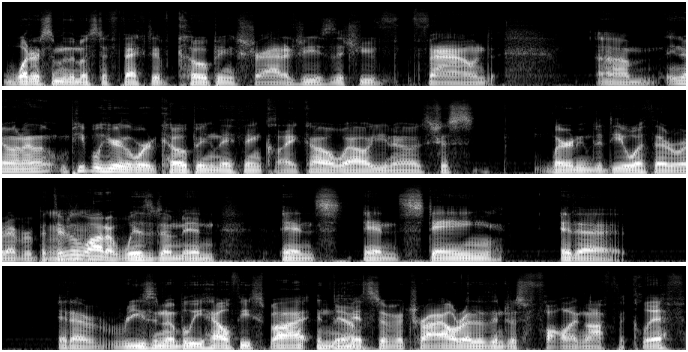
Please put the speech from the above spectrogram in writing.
what are some of the most effective coping strategies that you've found um, you know and I, when people hear the word coping they think like oh well you know it's just learning to deal with it or whatever but there's a lot of wisdom in in in staying at a at a reasonably healthy spot in the Yeah. midst of a trial rather than just falling off the cliff.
